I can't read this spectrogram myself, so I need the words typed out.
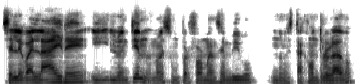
se le va el aire, y lo entiendo, ¿no? Es un performance en vivo, no está controlado,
